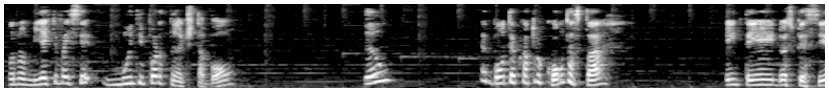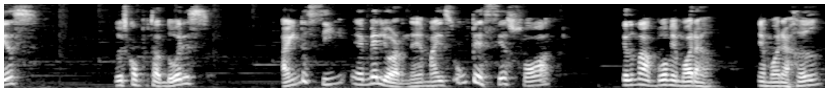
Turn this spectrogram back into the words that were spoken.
Economia que vai ser muito importante, tá bom? Então, é bom ter quatro contas, tá? Quem tem aí dois PCs, dois computadores, ainda assim é melhor, né? Mas um PC só, tendo uma boa memória, memória RAM,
